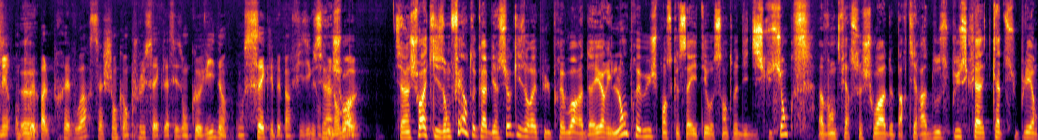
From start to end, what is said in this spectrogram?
Mais on ne pouvait pas le prévoir, sachant qu'en plus avec la saison Covid, on sait que les pépins physiques sont plus nombreux. C'est un choix qu'ils ont fait, en tout cas, bien sûr qu'ils auraient pu le prévoir. D'ailleurs, ils l'ont prévu. Je pense que ça a été au centre des discussions avant de faire ce choix de partir à 12 plus 4 suppléants.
